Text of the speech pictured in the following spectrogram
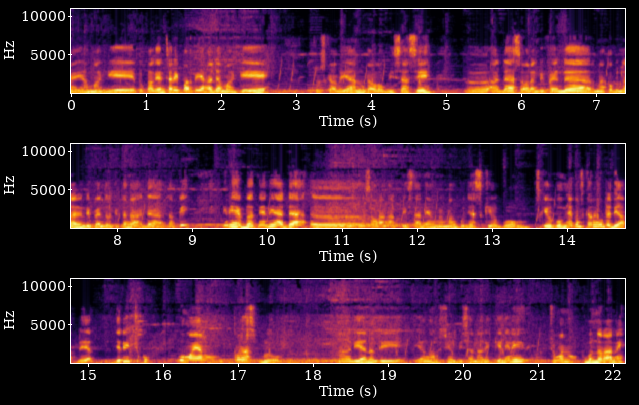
Kayak mage tuh kalian cari party yang ada mage. Terus kalian kalau bisa sih uh, ada seorang defender. Nah kebenaran defender kita nggak ada, tapi ini hebatnya nih ada uh, seorang artisan yang memang punya skill bomb. Skill bombnya kan sekarang udah diupdate, jadi cukup lumayan keras bro nah dia nanti yang harusnya bisa narikin. Ini cuman kebenaran nih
